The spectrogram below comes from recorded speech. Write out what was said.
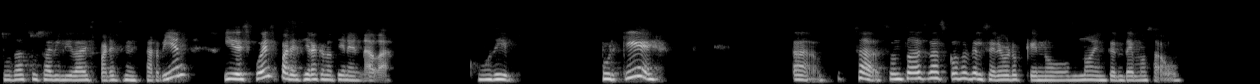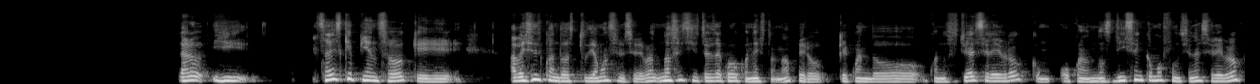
todas tus habilidades parecen estar bien y después pareciera que no tienen nada. Como de, ¿por qué? Ah, son todas las cosas del cerebro que no, no entendemos aún. Claro, y ¿sabes qué pienso? Que a veces cuando estudiamos el cerebro, no sé si estás de acuerdo con esto, ¿no? Pero que cuando, cuando se estudia el cerebro o cuando nos dicen cómo funciona el cerebro,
